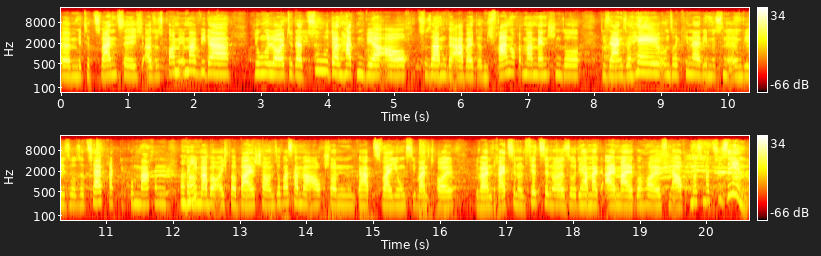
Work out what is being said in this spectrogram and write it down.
äh, Mitte 20. Also es kommen immer wieder junge Leute dazu. Dann hatten wir auch zusammengearbeitet und mich fragen auch immer Menschen so, die sagen so, hey, unsere Kinder, die müssen irgendwie so Sozialpraktikum machen, können die mal bei euch vorbeischauen. Sowas haben wir auch schon gehabt. Zwei Jungs, die waren toll. Die waren 13 und 14 oder so, die haben halt einmal geholfen, auch um es mal zu sehen.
